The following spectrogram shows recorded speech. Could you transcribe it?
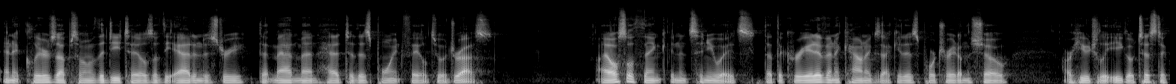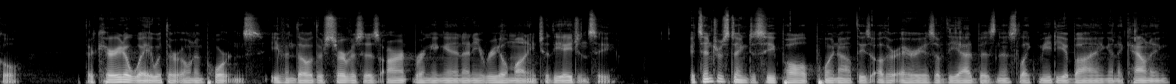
and it clears up some of the details of the ad industry that Mad Men had to this point failed to address. I also think it insinuates that the creative and account executives portrayed on the show are hugely egotistical. They're carried away with their own importance, even though their services aren't bringing in any real money to the agency. It's interesting to see Paul point out these other areas of the ad business, like media buying and accounting,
